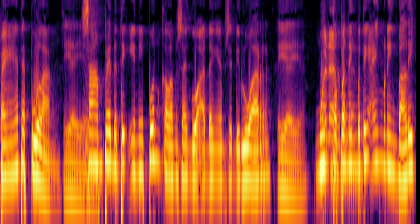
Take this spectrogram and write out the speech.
Pengennya teh pulang. Iya, iya, Sampai detik ini pun kalau misalnya gue ada yang MC di luar, Iya iya. mun penting-penting aing mending balik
